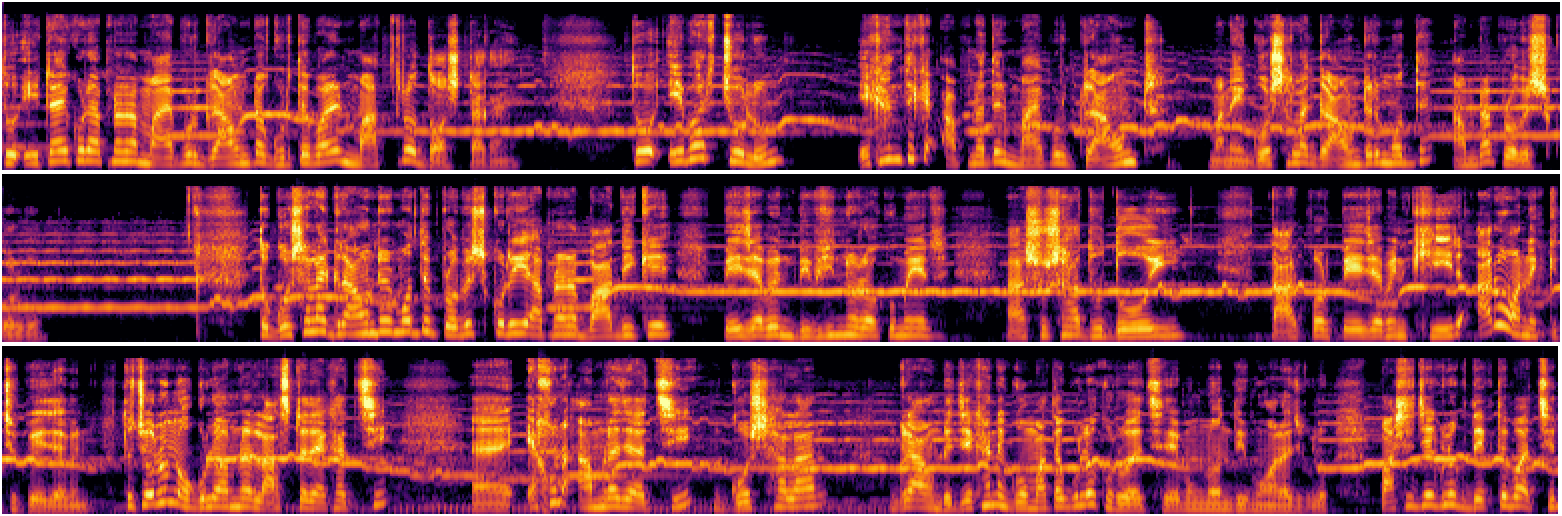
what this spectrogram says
তো এটাই করে আপনারা মায়াপুর গ্রাউন্ডটা ঘুরতে পারেন মাত্র দশ টাকায়। তো এবার চলুন, এখান থেকে আপনাদের মায়াপুর গ্রাউন্ড মানে গোশালা গ্রাউন্ডের মধ্যে আমরা প্রবেশ করব। তো গোশালা গ্রাউন্ডের মধ্যে প্রবেশ করেই আপনারা বাঁদিকে পেয়ে যাবেন বিভিন্ন রকমের সুস্বাদু দই, তারপর পেয়ে যাবেন ক্ষীর, আরও অনেক কিছু পেয়ে যাবেন। তো চলুন ওগুলো আমরা লাস্টে দেখাচ্ছি। এখন আমরা যাচ্ছি গোশালার গ্রাউন্ডে যেখানে গোমাতাগুলো রয়েছে এবং নন্দী মহারাজগুলো। পাশে যেগুলো দেখতে পাচ্ছেন,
